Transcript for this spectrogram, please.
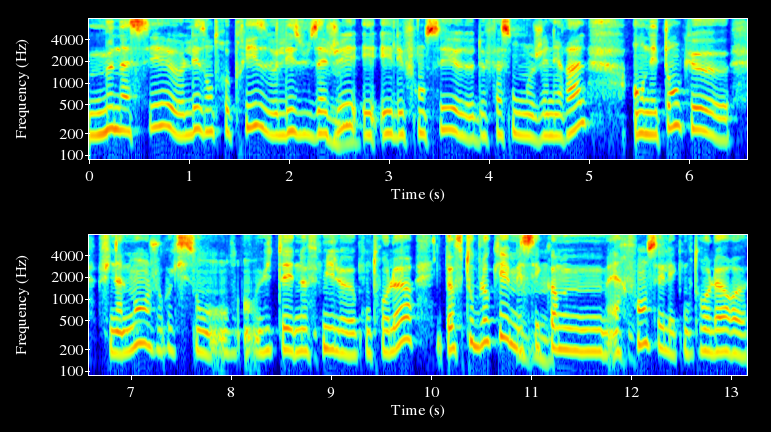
menacer les entreprises, les usagers mmh. et, et, les Français de façon générale en étant que finalement je crois qu'ils sont 8 et 9 000 contrôleurs, ils peuvent tout bloquer mais c'est mmh. comme Air France et les contrôleurs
